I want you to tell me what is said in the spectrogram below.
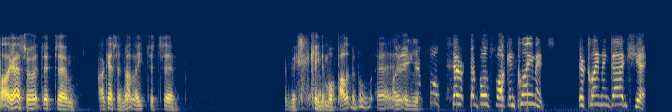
Oh yeah, so it, it um, I guess in that light, it um, it makes it kind of more palatable. Uh, Well, they- they're, both, they're, they're both fucking claimants. They're claiming God shit.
